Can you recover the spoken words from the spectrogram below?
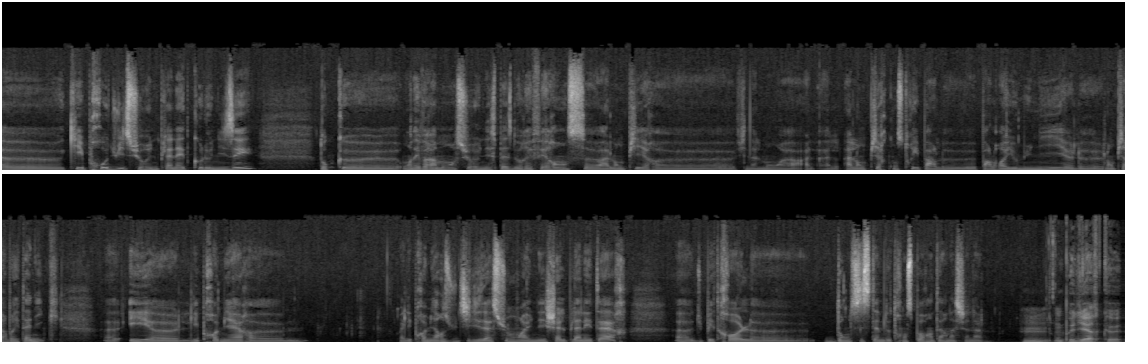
euh, qui est produite sur une planète colonisée. Donc euh, on est vraiment sur une espèce de référence à l'empire finalement à, l'empire construit par le Royaume-Uni, l'empire britannique et les premières bah, les premières utilisations à une échelle planétaire euh, du pétrole euh, dans le système de transport international. Hmm. On peut dire que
